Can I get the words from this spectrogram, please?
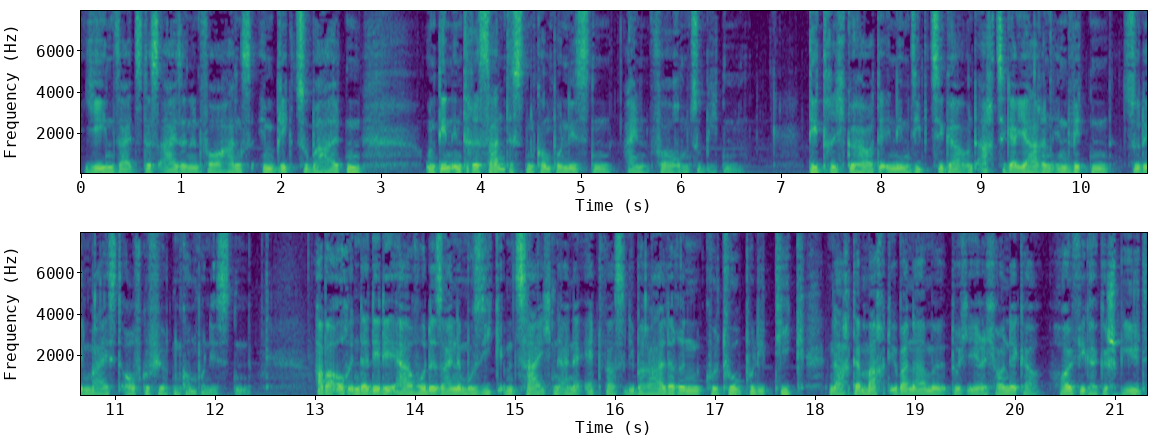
jenseits des eisernen Vorhangs im Blick zu behalten und den interessantesten Komponisten ein Forum zu bieten. Dietrich gehörte in den 70er und 80er Jahren in Witten zu den meist aufgeführten Komponisten. Aber auch in der DDR wurde seine Musik im Zeichen einer etwas liberaleren Kulturpolitik nach der Machtübernahme durch Erich Honecker häufiger gespielt,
